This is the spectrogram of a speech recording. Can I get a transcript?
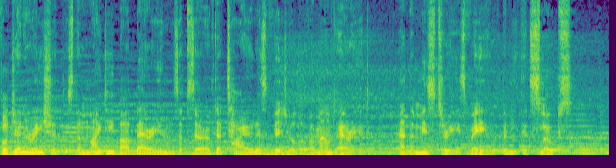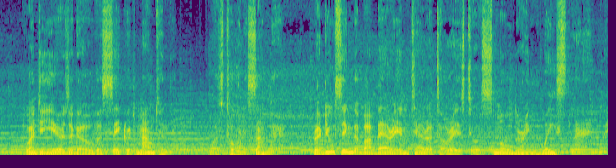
For generations, the mighty barbarians observed a tireless vigil over Mount Arreat and the mysteries veiled beneath its slopes. Twenty years ago, the sacred mountain was torn asunder, reducing the barbarian territories to a smoldering wasteland.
